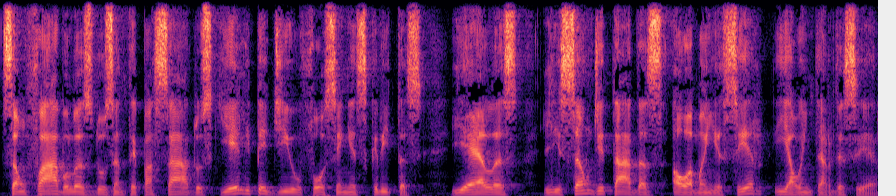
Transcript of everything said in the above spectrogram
são fábulas dos antepassados que ele pediu fossem escritas e elas lhe são ditadas ao amanhecer e ao entardecer.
